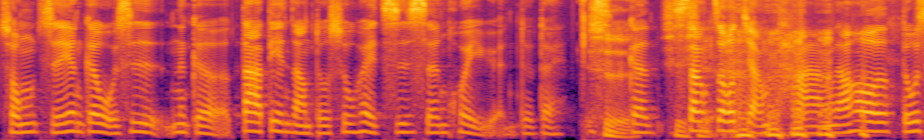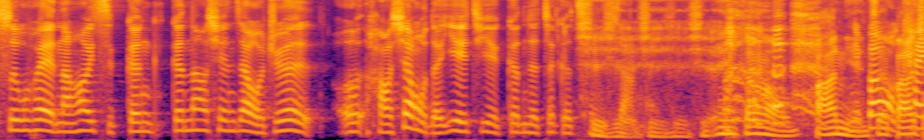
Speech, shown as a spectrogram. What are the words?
从职业哥，我是那个大店长读书会资深会员，对不对？是跟上周讲堂，然后读书会，然后一直跟跟到现在，我觉得呃，好像我的业绩也跟着这个成长。谢谢谢谢谢，哎，刚好八年，你帮我开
